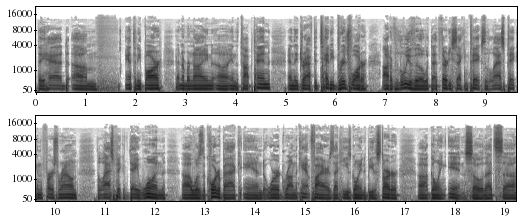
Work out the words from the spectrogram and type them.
They had um, Anthony Barr at number nine uh, in the top 10, and they drafted Teddy Bridgewater out of Louisville with that 32nd pick. So the last pick in the first round, the last pick of day one, uh, was the quarterback, and word around the campfire is that he's going to be the starter uh, going in. So that's uh,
